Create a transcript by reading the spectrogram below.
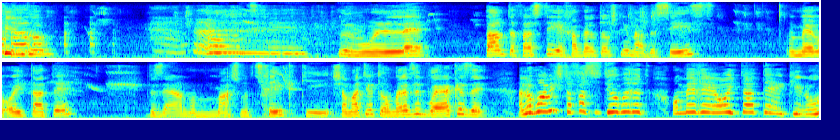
כאילו. זה מעולה. פעם תפסתי חבר טוב שלי מהבסיס, אומר אוי טאטה, וזה היה ממש מצחיק, כי שמעתי אותו אומר את זה, והוא היה כזה, אני לא מאמין שתפסת אותי אומרת, אומר אוי טאטה, כאילו.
